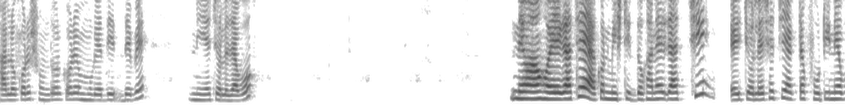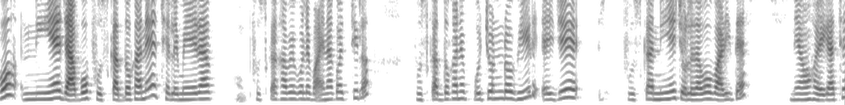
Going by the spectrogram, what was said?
ভালো করে সুন্দর করে মুড়ে দেবে, নিয়ে চলে যাব। নেওয়া হয়ে গেছে, এখন মিষ্টির দোকানে যাচ্ছি। এই চলে এসেছি, একটা ফুটি নেব। নিয়ে যাব ফুচকার দোকানে। ছেলে মেয়েরা ফুচকা খাবে বলে বায়না করছিল। ফুচকার দোকানে প্রচণ্ড ভিড়। এই যে ফুচকা নিয়ে চলে যাব বাড়িতে। নেওয়া হয়ে গেছে।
